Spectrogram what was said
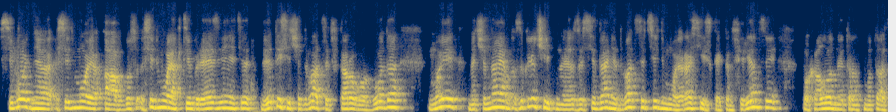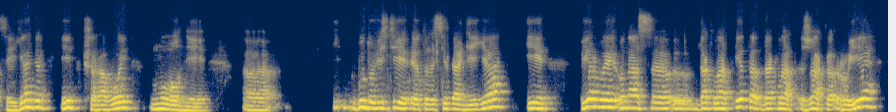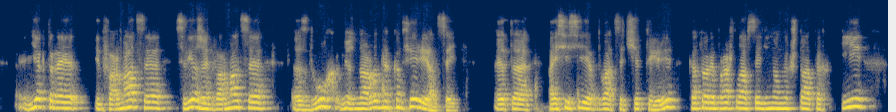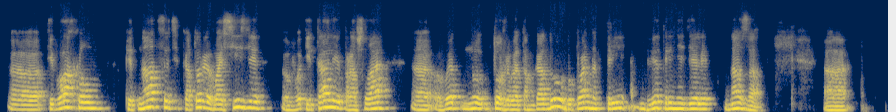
Сегодня 7 августа, 7 октября, извините, 2022 года мы начинаем заключительное заседание 27-й Российской конференции по холодной трансмутации ядер и шаровой молнии. А, буду вести это заседание я, и первый у нас э, доклад – это доклад Жака Руе, некоторая информация, свежая информация с двух международных конференций. Это ICCF-24, которая прошла в Соединенных Штатах, и э, Ивахолм-15, которая в Асизе в Италии прошла э, в, ну, тоже в этом году, буквально 2-3 недели назад. А,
